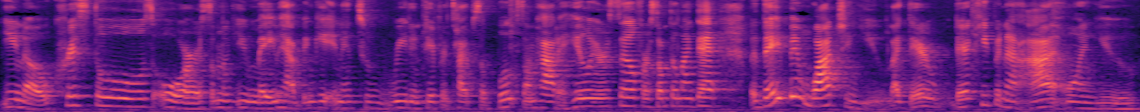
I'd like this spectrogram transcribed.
you know, crystals, or some of you may have been getting into reading different types of books on how to heal yourself or something like that. But they've been watching you, like they're they're keeping an eye on you.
